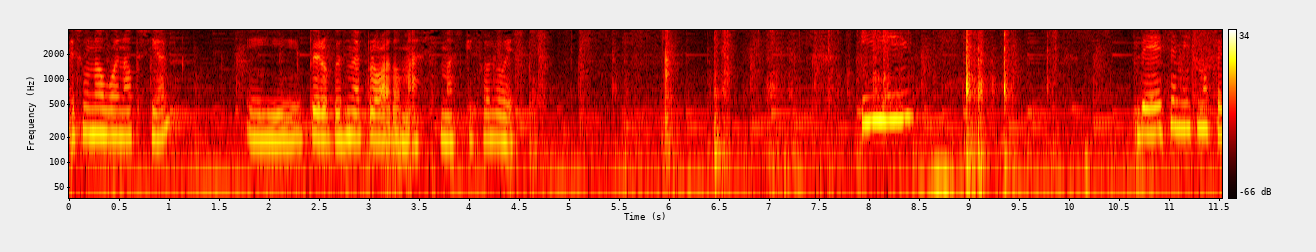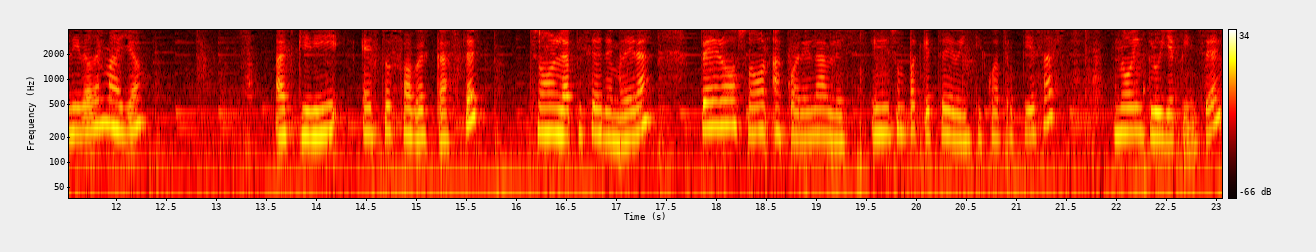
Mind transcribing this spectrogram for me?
es una buena opción. Eh, pero pues no he probado más, más que solo este. Y de ese mismo pedido de mayo adquirí estos Faber-Castell. Son lápices de madera pero son acuarelables. Es un paquete de 24 piezas, no incluye pincel,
